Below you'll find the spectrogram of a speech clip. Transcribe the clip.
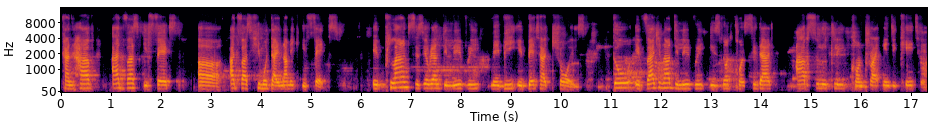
can have adverse effects, uh, adverse hemodynamic effects a planned cesarean delivery may be a better choice, though a vaginal delivery is not considered absolutely contraindicated.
